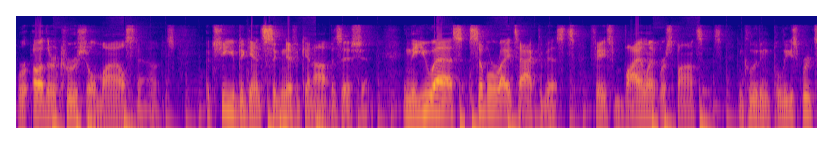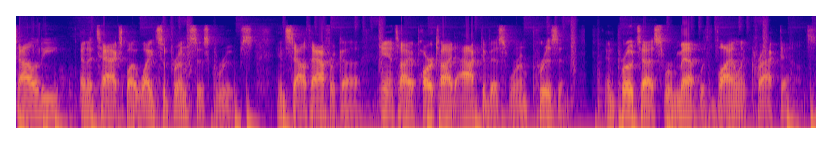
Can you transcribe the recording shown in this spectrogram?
were other crucial milestones achieved against significant opposition. In the U.S., civil rights activists faced violent responses, including police brutality and attacks by white supremacist groups. In South Africa, anti apartheid activists were imprisoned, and protests were met with violent crackdowns.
